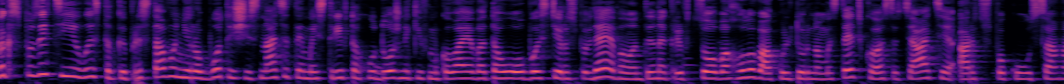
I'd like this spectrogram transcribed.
В експозиції виставки представлені роботи 16 майстрів та художників Миколаєва та області, розповідає Валентина Кривцова, голова культурно-мистецької асоціації Арт Спокуса.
